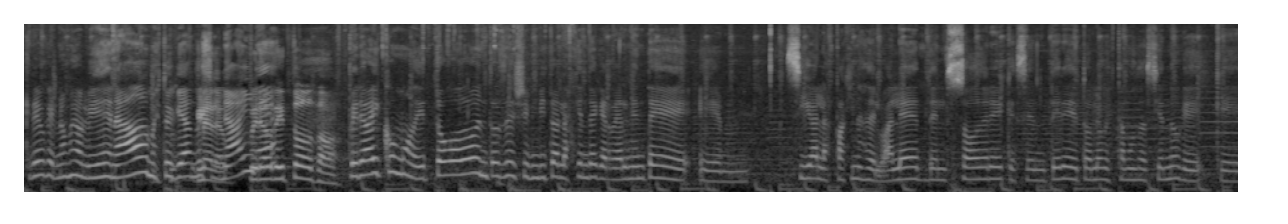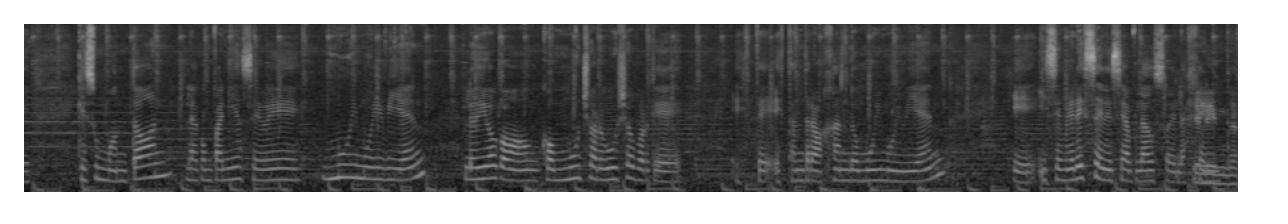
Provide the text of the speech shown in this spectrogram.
creo que no me olvidé de nada, me estoy quedando sin aire. Pero de todo. Pero hay como de todo, entonces yo invito a la gente que realmente em, siga las páginas del ballet, del Sodre, que se entere de todo lo que estamos haciendo, que, que es un montón. La compañía se ve muy, muy bien. Lo digo con, mucho orgullo porque este, están trabajando muy, muy bien. Eh, y se merecen ese aplauso de la Qué gente. Linda.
